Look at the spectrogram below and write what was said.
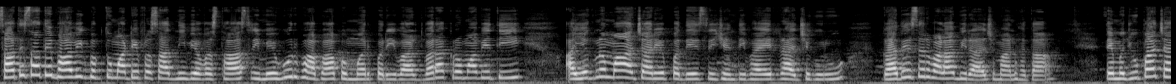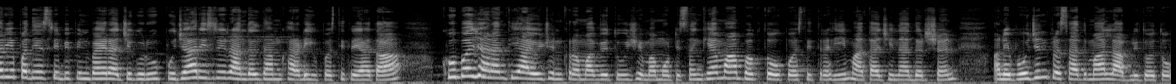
સાથે સાથે ભાવિક ભક્તો માટે પ્રસાદની વ્યવસ્થા શ્રી મેહુર ભાભા ભમ્મર પરિવાર દ્વારા કરવામાં આવી હતી. આ યજ્ઞમાં આચાર્ય પદે શ્રી જયંતિભાઈ રાજ્યગુરુ ગાદેસરવાળા બિરાજમાન હતા. તેમજ ઉપાચાર્ય પદે શ્રી બિપિનભાઈ રાજ્યગુરુ, પૂજારી શ્રી રાંદલધામ ખારડી ઉપસ્થિત રહ્યા હતા. ખૂબ જ આનંદથી આયોજન કરવામાં આવ્યું હતું, જેમાં મોટી સંખ્યામાં ભક્તો ઉપસ્થિત રહી માતાજીના દર્શન અને ભોજન પ્રસાદમાં લાભ લીધો હતો.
